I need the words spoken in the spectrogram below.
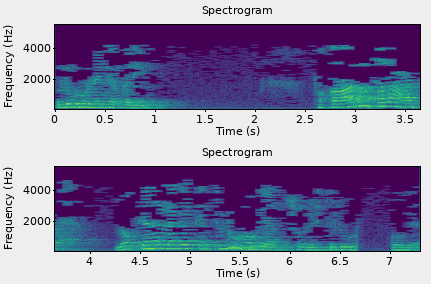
طلوع ہونے کے قریب. فقال طلعت. لوگ کہنے لگے کہ طلوع ہو گیا، سورج طلوع ہو گیا۔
